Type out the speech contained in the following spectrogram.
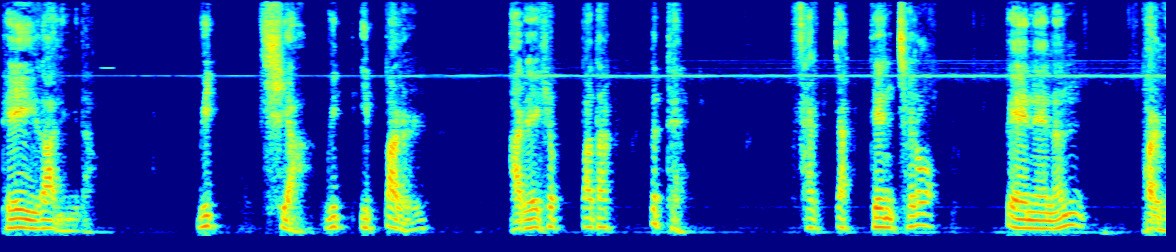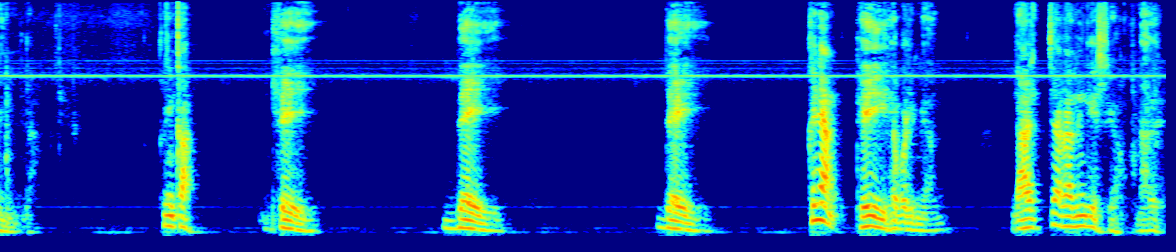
they가 아닙니다 윗 치아, 윗 이빨을 아래 혓바닥 끝에 살짝 된 채로 빼내는 발음입니다. 그러니까 they, they, they 그냥 they 해버리면 날짜라는 게 있어요. 날.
